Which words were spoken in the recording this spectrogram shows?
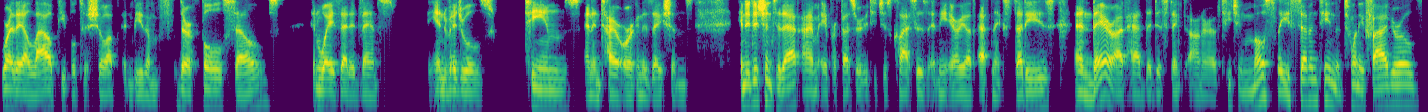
where they allow people to show up and be them their full selves in ways that advance individuals, teams, and entire organizations. In addition to that, I'm a professor who teaches classes in the area of ethnic studies. And there I've had the distinct honor of teaching mostly 17 to 25 year olds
